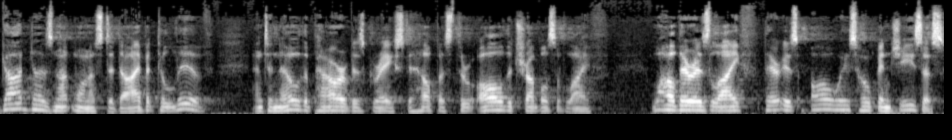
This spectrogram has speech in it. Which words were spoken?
God does not want us to die, but to live and to know the power of His grace to help us through all the troubles of life. While there is life, there is always hope in Jesus.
